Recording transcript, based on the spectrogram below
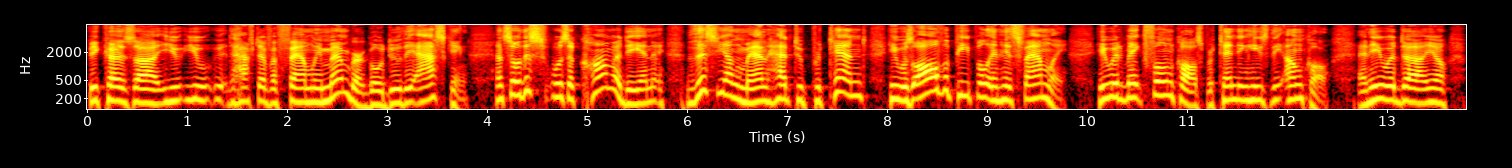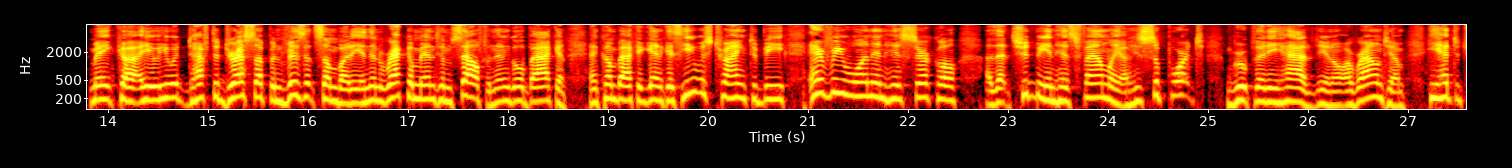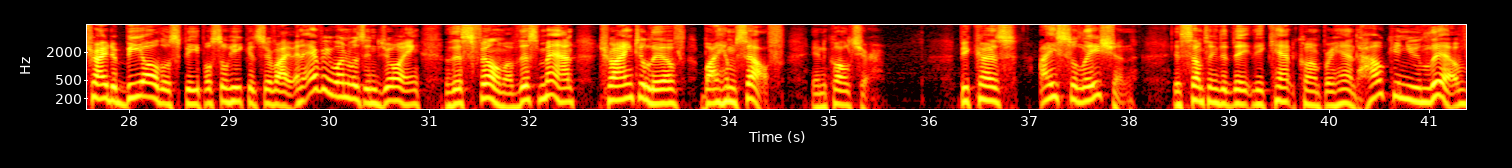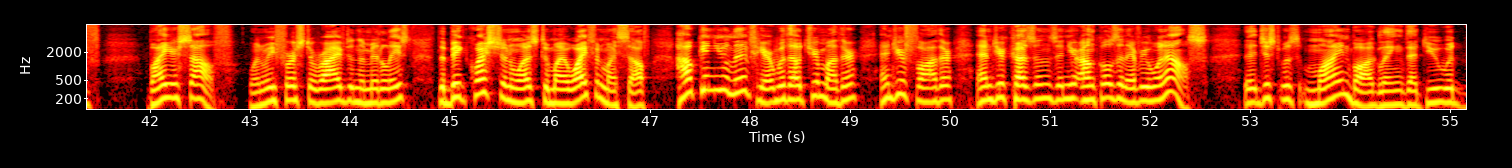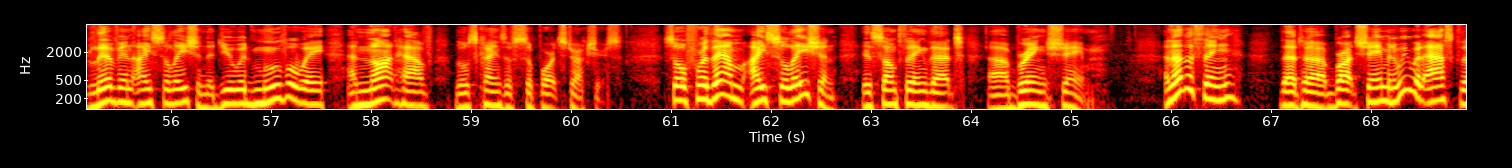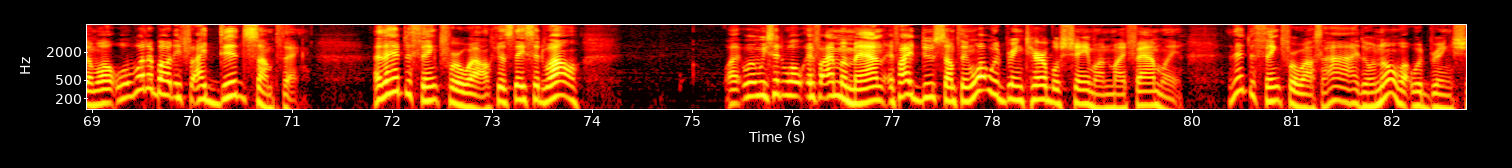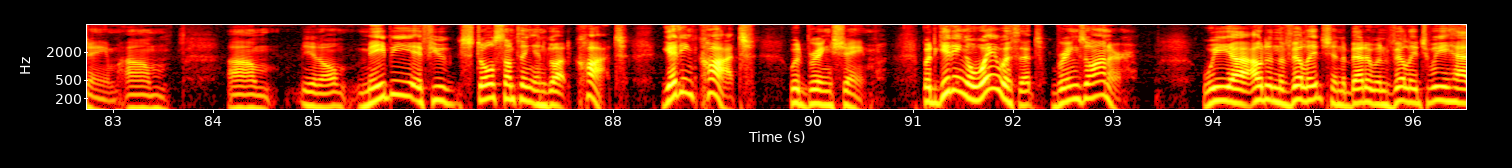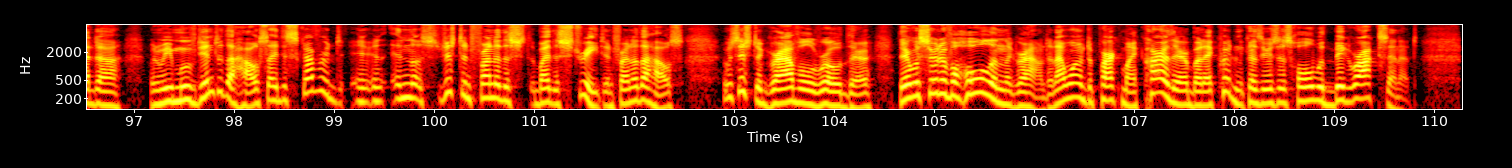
because uh, you, you have to have a family member go do the asking. And so this was a comedy, and this young man had to pretend he was all the people in his family. He would make phone calls pretending he's the uncle, and he would, uh, you know, make, uh, he, he would have to dress up and visit somebody and then recommend himself and then go back and, and come back again because he was trying to be everyone in his circle uh, that should be in his family, uh, his support group that he had, you know, around him. He had to try to be all those people so he could survive. And everyone was enjoying this film of this man trying to live by himself in culture. Because isolation is something that they, they can't comprehend. How can you live by yourself? When we first arrived in the Middle East, the big question was to my wife and myself how can you live here without your mother and your father and your cousins and your uncles and everyone else? It just was mind boggling that you would live in isolation, that you would move away and not have those kinds of support structures. So for them, isolation is something that uh, brings shame. Another thing that uh, brought shame, and we would ask them, well, well, what about if I did something? And they had to think for a while because they said, well, when we said, well, if I'm a man, if I do something, what would bring terrible shame on my family? And they had to think for a while. Ah, I don't know what would bring shame. Um, um, you know, maybe if you stole something and got caught, getting caught would bring shame. But getting away with it brings honor. We, uh, out in the village, in the Bedouin village, we had, uh, when we moved into the house, I discovered in, in the, just in front of the, by the street, in front of the house, it was just a gravel road there. There was sort of a hole in the ground. And I wanted to park my car there, but I couldn't because there was this hole with big rocks in it.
